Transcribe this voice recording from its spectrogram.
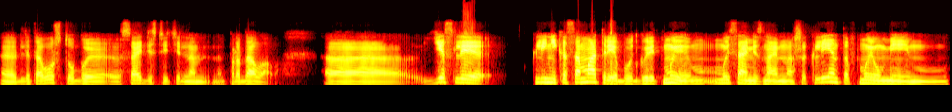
для того, чтобы сайт действительно продавал. Если клиника сама требует, говорит, мы, мы сами знаем наших клиентов, мы умеем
